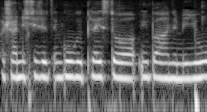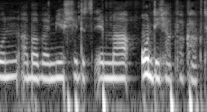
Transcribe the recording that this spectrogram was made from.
Wahrscheinlich steht jetzt in Google Play Store über eine Million, aber bei mir steht es immer und ich habe verkackt.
